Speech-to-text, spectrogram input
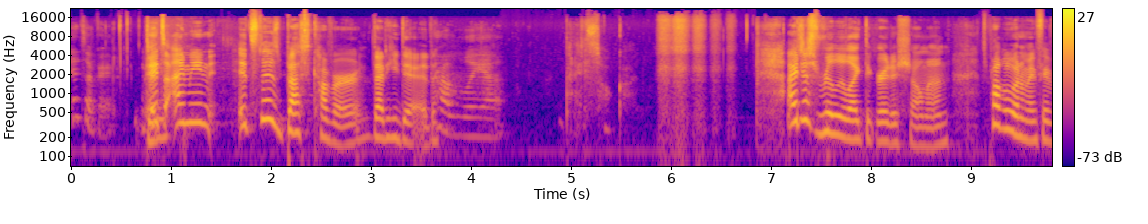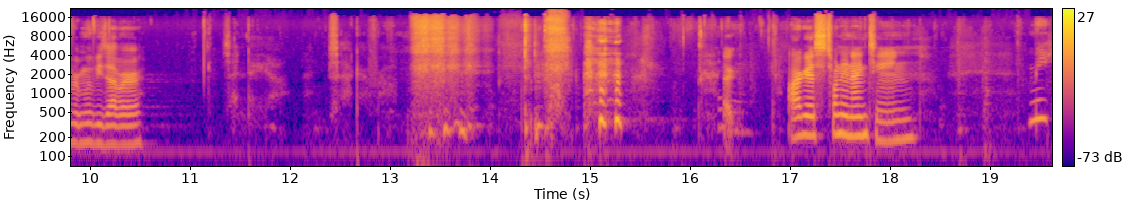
It's okay. it's I mean, it's his best cover that he did. Probably, yeah. But it's so good. I just really like The Greatest Showman. It's probably one of my favorite movies ever. Zendaya, Zac Efron. Okay. August 2019. Me.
